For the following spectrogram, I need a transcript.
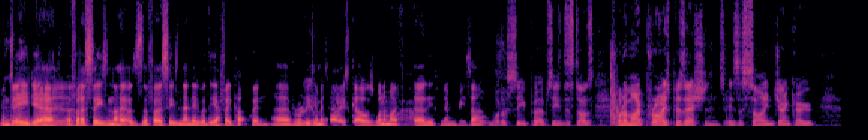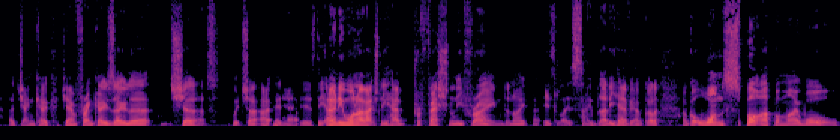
Indeed, yeah. Yeah. The first season, I think it was the first season ended with the FA Cup win. Uh, Robbie Di Matteo's goal was one of my Wow. earliest memories. That What, what a superb season to start. us. One of my prized possessions is a signed Janko, uh, Janko, Gianfranco Zola shirt, which I, I, it- Yeah. it's the only one I've actually had professionally framed, and I it's, like, it's so bloody heavy. I've got a, I've got one spot up on my wall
